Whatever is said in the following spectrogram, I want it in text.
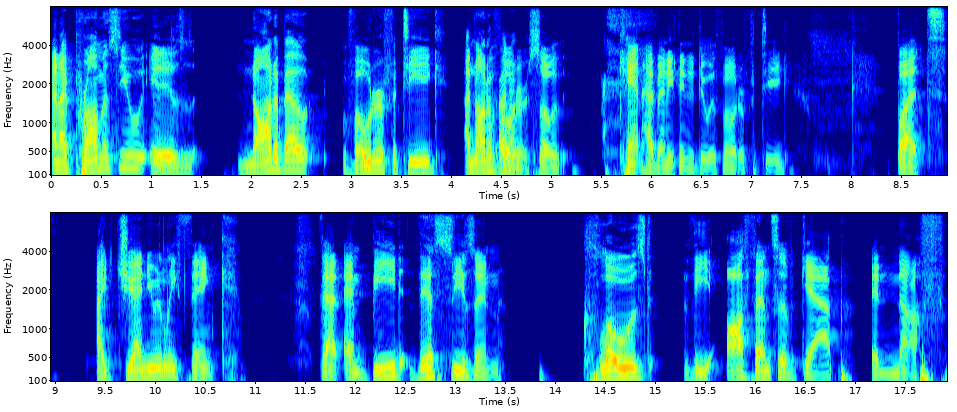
And I promise you, it is not about voter fatigue. I'm not a voter, so can't have anything to do with voter fatigue. But I genuinely think that Embiid this season closed the offensive gap enough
